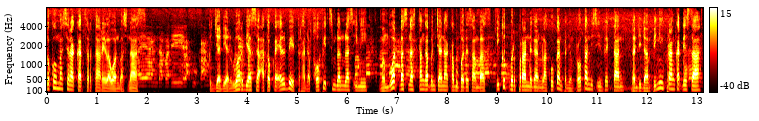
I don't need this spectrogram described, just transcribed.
tokoh masyarakat, serta relawan Basnas. Kejadian luar biasa atau KLB terhadap COVID-19 ini membuat Basnas Tanggap Bencana Kabupaten Sambas ikut berperan dengan melakukan penyemprotan disinfektan dan didampingi perangkat desa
